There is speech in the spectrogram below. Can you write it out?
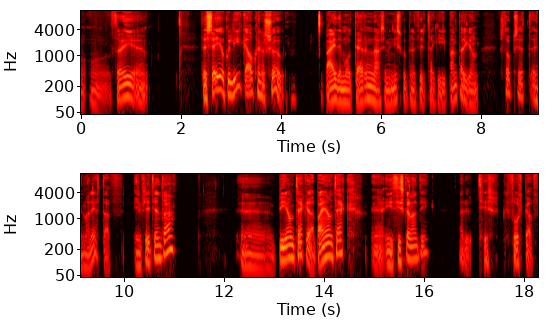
og, og þau, e, þau segja okkur líka ákveðna sögum bæði Moderna sem er nýsköpunum fyrirtæki í bandaríkjón stoppsett, ef maður rétt af innflytjenda BioNTech eða BioNTech uh, í Þískalandi það eru tyrk, fólk af,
